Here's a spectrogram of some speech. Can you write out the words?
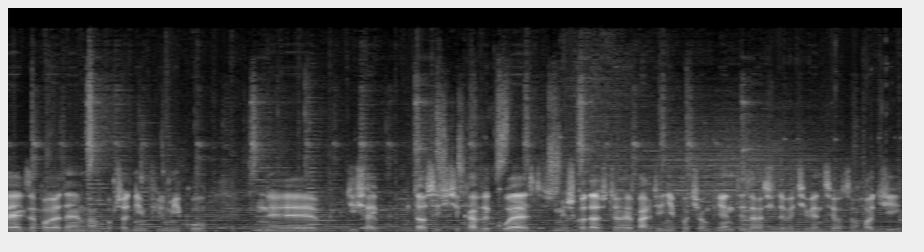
tak jak zapowiadałem wam w poprzednim filmiku, e, dzisiaj dosyć ciekawy quest, w sumie szkoda, że trochę bardziej niepociągnięty, zaraz się dowiecie więcej o co chodzi.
